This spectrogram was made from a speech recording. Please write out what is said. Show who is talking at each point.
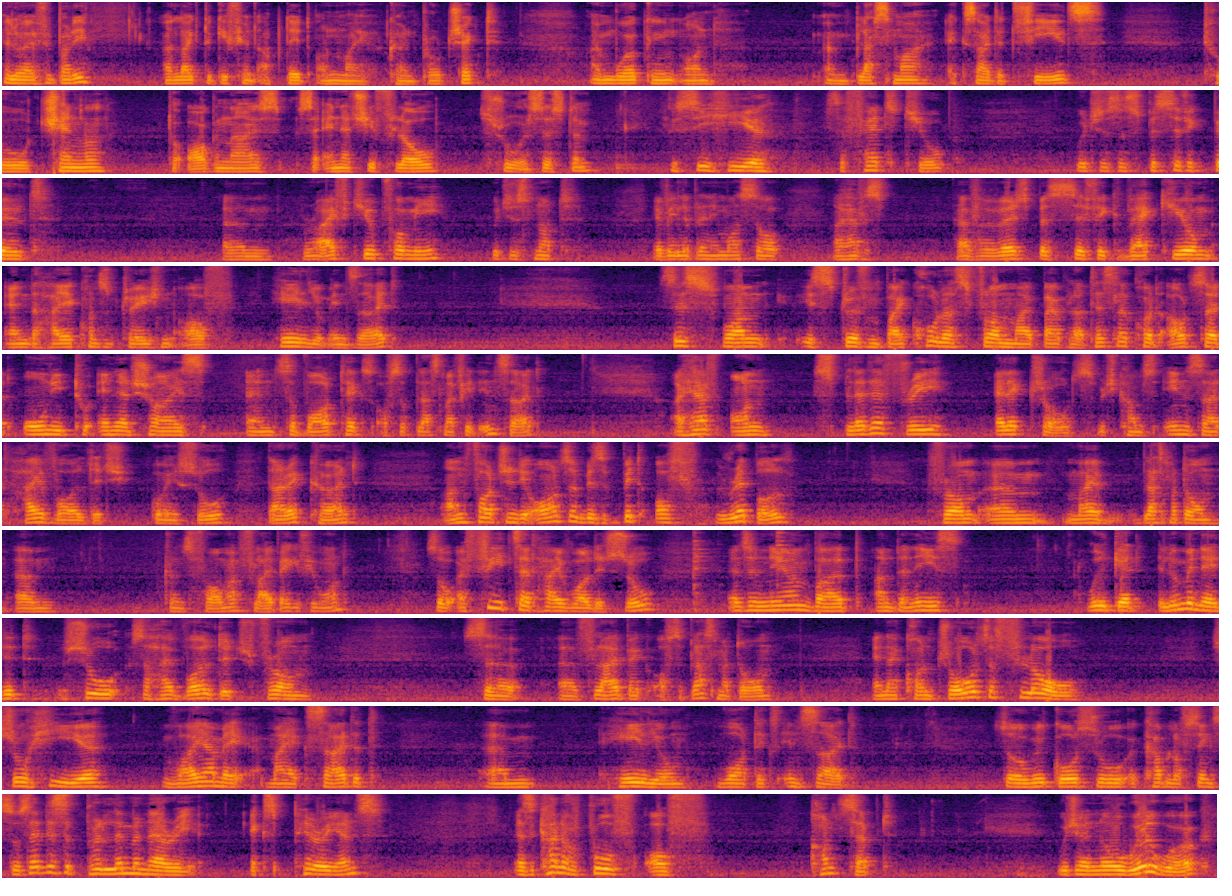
Speaker 1: Hello everybody, I'd like to give you an update on my current project. I'm working on um, plasma excited fields to channel, to organize the energy flow through a system. You see here the FET tube, which is a specific built um, Rife tube for me, which is not available anymore. So I have a, have a very specific vacuum and a higher concentration of helium inside. This one is driven by coolers from my bipolar Tesla coil outside only to energize and the vortex of the plasma field inside. I have on splatter free electrodes which comes inside high voltage going through direct current unfortunately also with a bit of ripple from um, my plasma dome um, transformer flyback if you want so I feed that high voltage through and the neon bulb underneath will get illuminated through the high voltage from the uh, flyback of the plasma dome and I control the flow through here via my, my excited um, helium vortex inside. So we'll go through a couple of things. So that is a preliminary experience as a kind of proof of concept which I know will work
